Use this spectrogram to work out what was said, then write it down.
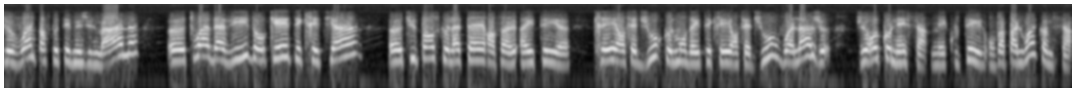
le voile parce que tu es musulmane. Euh, toi, David, ok, t'es chrétien. Euh, tu penses que la terre, a été euh, créée en sept jours, que le monde a été créé en sept jours. Voilà, je, reconnais ça. Mais écoutez, on va pas loin comme ça.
